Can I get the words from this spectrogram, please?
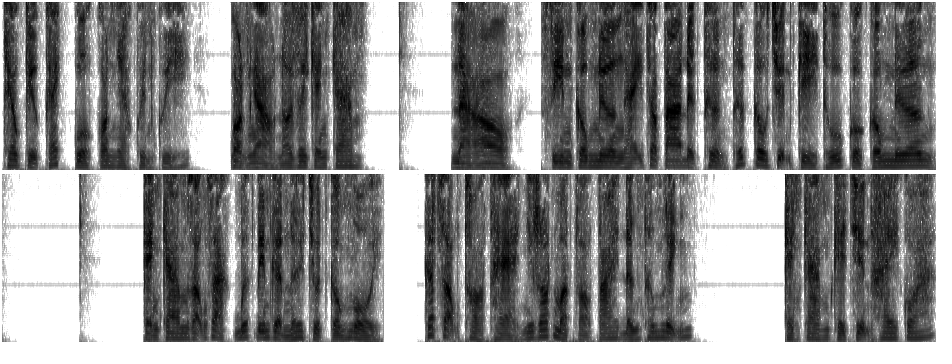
theo kiểu cách của con nhà quyền quý, ngọt ngào nói với canh cam. Nào, xin công nương hãy cho ta được thưởng thức câu chuyện kỳ thú của công nương. Cánh cam dõng dạc bước đến gần nơi chuột cống ngồi, cất giọng thỏ thẻ như rót mật vào tai đấng thông lĩnh. cảnh cam kể chuyện hay quá,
